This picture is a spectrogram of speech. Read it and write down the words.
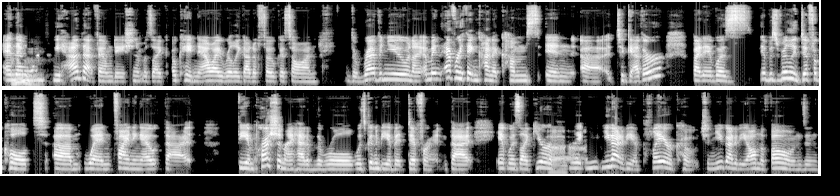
and then mm. once we had that foundation it was like okay now i really got to focus on the revenue and i i mean everything kind of comes in uh, together but it was it was really difficult um, when finding out that the impression I had of the role was going to be a bit different. That it was like you're uh, a, you got to be a player coach and you got to be on the phones and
